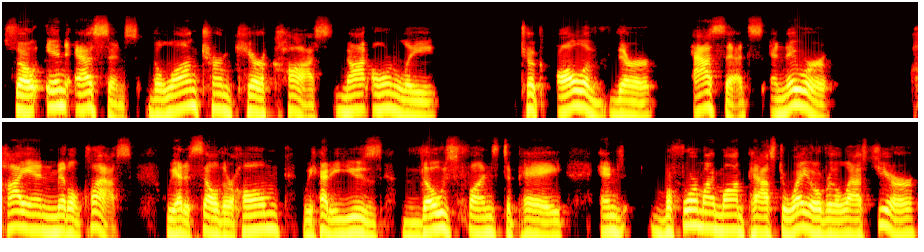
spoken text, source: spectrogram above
So in essence the long-term care costs not only took all of their assets and they were high-end middle class. We had to sell their home we had to use those funds to pay and before my mom passed away over the last year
